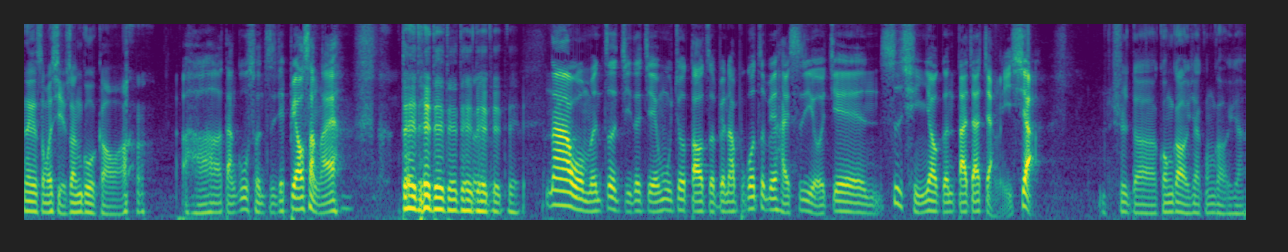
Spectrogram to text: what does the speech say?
那个什么血栓过高啊，啊，胆固醇直接飙上来啊！对对对对对对对对。那我们这集的节目就到这边了。不过这边还是有一件事情要跟大家讲一下。是的，公告一下，公告一下。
